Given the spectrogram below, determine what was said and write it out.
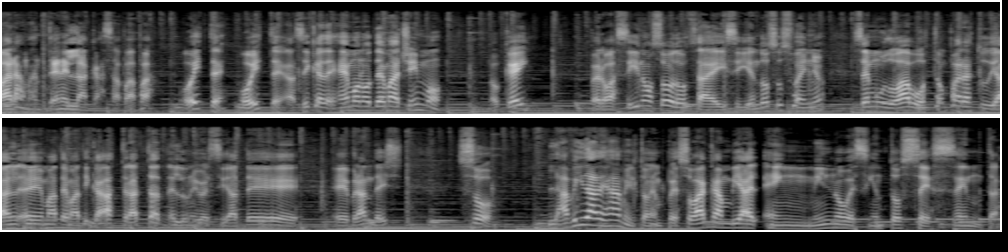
para mantener la casa, papá. ¿Oíste? ¿Oíste? Así que dejémonos de machismo, ¿ok? Pero así no solo, o sea, y siguiendo su sueño, se mudó a Boston para estudiar eh, matemáticas abstractas en la Universidad de eh, Brandeis. So, La vida de Hamilton empezó a cambiar en 1960.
